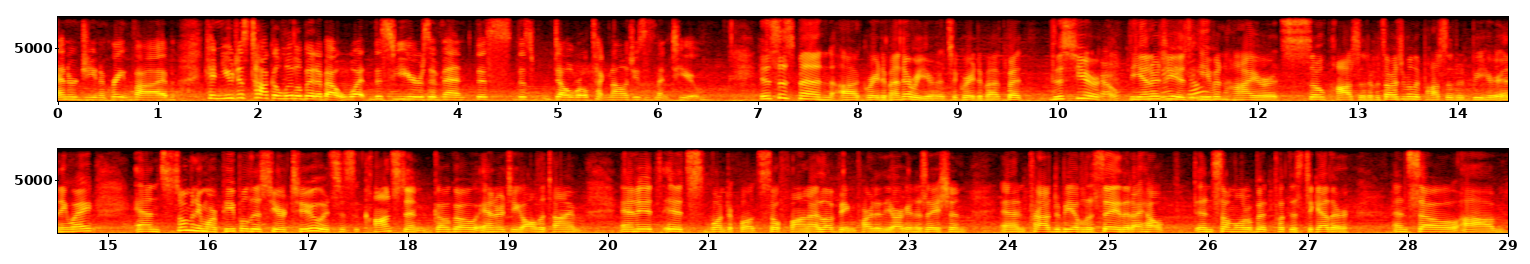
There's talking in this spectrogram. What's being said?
energy and a great vibe. Can you just talk a little bit about what this year's event, this, this Dell World Technologies has meant to you? This has been a great event every year. It's a great event, but this year go. the energy is go. even higher. It's so positive. It's always really positive to be here anyway, and so many more people this year too. It's just a constant go-go energy all the time, and it's it's wonderful. It's so fun. I love being part of the organization, and proud to be able to say that I helped in some little bit put this together, and so. Um,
